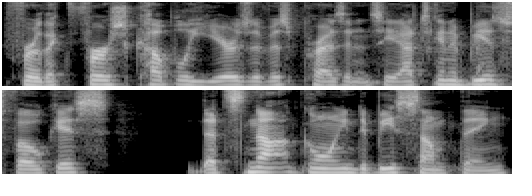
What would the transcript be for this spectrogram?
for the first couple of years of his presidency. That's going to be his focus. That's not going to be something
